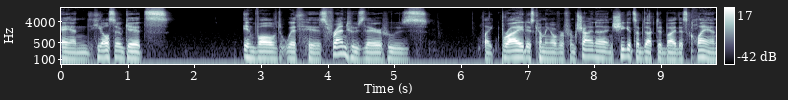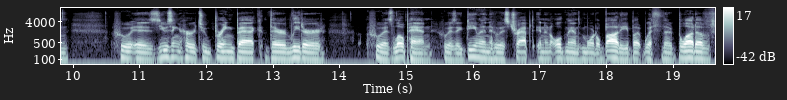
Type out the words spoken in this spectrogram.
And he also gets involved with his friend who's there, whose like bride is coming over from China, and she gets abducted by this clan who is using her to bring back their leader who is Lo Pan, who is a demon who is trapped in an old man's mortal body, but with the blood of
